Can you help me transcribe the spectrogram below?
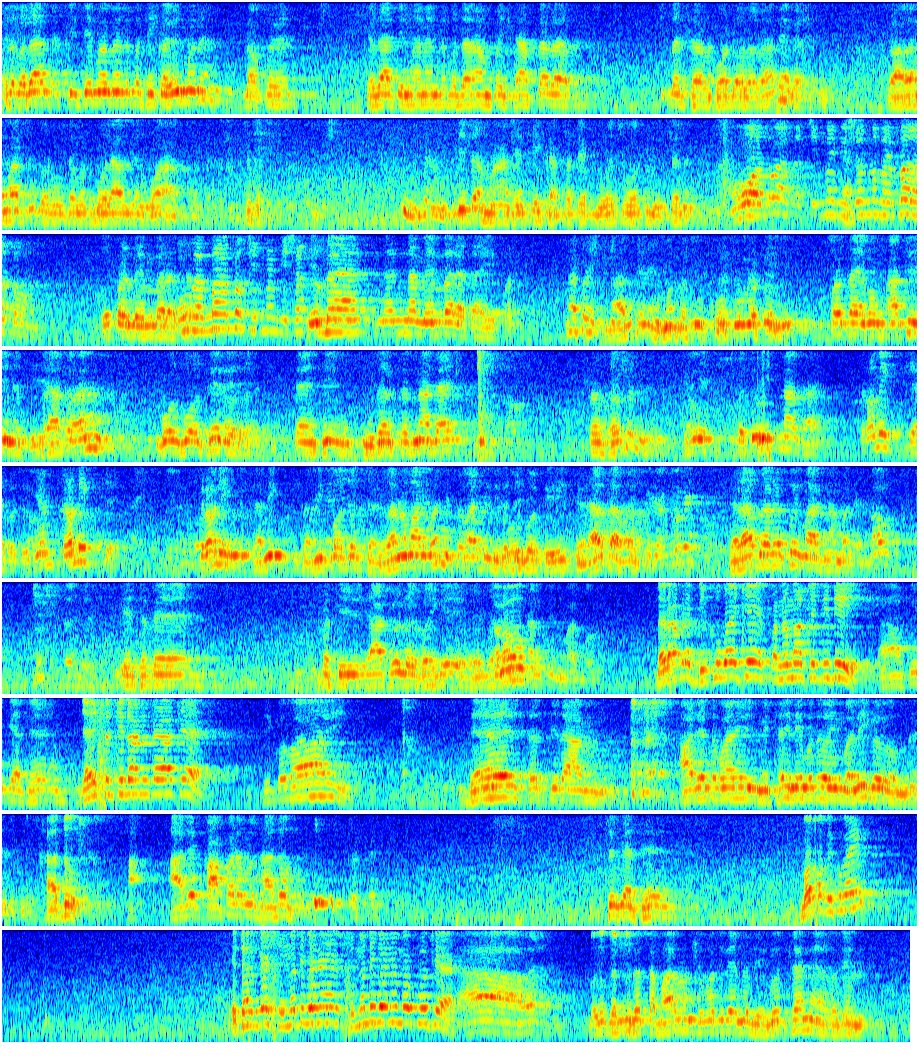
એટલે બધા ચિન્માનંદ પછી કહ્યું મને ડોક્ટરે બધા ચિન્માનંદ બધા આમ પૈસા આપતા હતા, દસ હજાર, સો ડોલર આપ્યા કરે. તો હવે અમારે શું કરવું? તમે બોલાવજો સો આપજો શું કરવું? સીધા માણસ કઈ નથી હું હતો ચિન્મય મિશન નો મેમ્બર હતો એ પણ મેમ્બર હું મેમ્બર હતો ચિન્મય મિશન નો. મેમ્બર હતા એ પણ. ના પણ મારું છે એમાં કશું ખોટું નથી. પણ એમાં સાચું નથી. આ તો હા ગોળ ગોળ ફેરે ત્યાંથી ઉધર ના જાય. તો ને બધું ના થાય. ક્રમિક છે બધું કેમ? ક્રમિક છે. ક્રમિક શ્રમિક શ્રમિકમાં જો ચડવાનો માર્ગ હોય ને તો ગોળ ફેરી હોય. ચડાવનારે કોઈ માર્ગ ના મળે. એ છે પછી આઠવેલો હોય. દાદા આપણે ભીખુભાઈ છે પનામા સિટીથી હા શું કે છે? જય સચ્ચિદાનંદ કયા છે? ભીખુભાઈ જય સચિદાનંદ. આજે તમારી મીઠાઈ ને બધું અહીં મળી ગયું અમને. ખાધું. આજે પાપડ અમે ખાધો. શું કે છે? બોલો ભીખુભાઈ. એટલે કે સુમતિબેને સુમતિબેને મોકલું છે. હા હવે બધું એટલે તમારું સુમતિબેનનું ભેગું જ છે ને બધે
